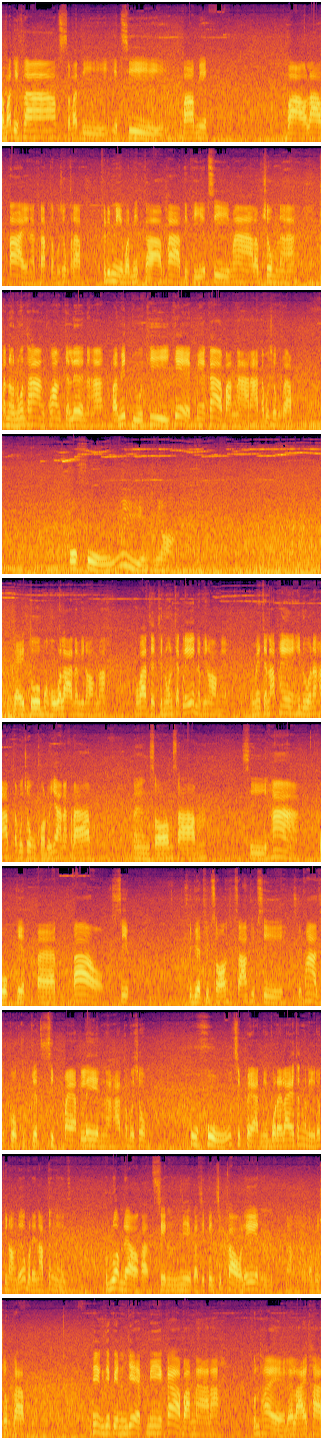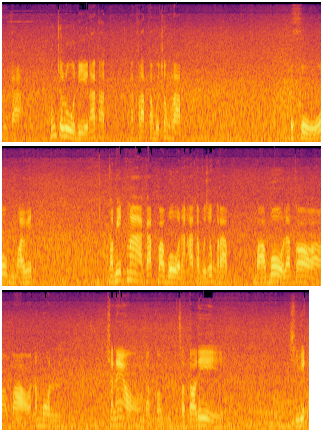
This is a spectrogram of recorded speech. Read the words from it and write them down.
สวัสดีครับ สวัสดี FC บาเมดบาวลาวใต้นะครับท่านผู้ชมครับ คลิปนี้บาวเมดกับภาพีพีเอฟซีมารับชมนะฮะถนนคนทางความเจริญนะฮะบาวเมดอยู่ที่แยกเมกาบางนานะท่านผู้ชมครับ โอ้โหพี่น้องใหญ่โตมโหฬารนะพี่น้องเนาะเพราะว่าถนนจักรเล่นนะพี่น้องเนี่ยผมจะนับให้ให้ดูนะครับท่านผู้ชมขออนุญาตนะครับหนึ่งสองสามสี่ห้า หกเจ็ดแปดเก้าสิบสิบเอ็ดสิบสองสิบสามสิบสี่สิบห้าสิบหกสิบเจ็ดสิบแปดเลนนะฮะท่านผู้ชมโอ้โหสิบแปดนี่บริไลทั้งอันนี้แล้วพี่น้องเด้อบรินับทั้งนี้ผมร่วมแล้วครับเส้นนี่ก็จะเป็นสิบเก้าเลนนะฮะท่านผู้ชมครับนี่ก็จะเป็นแยกเมกาบางนานะคนไทยหลายๆท่านกะคงจะรู้ดีนะท่านนะครับท่านผู้ชมครับโอ้โหมามิดมามิดมากครับบาโบนะครับท่านผู้ชมครับบาโบแล้วก็บาวน้ำมนต์ ชาแนลแล้วก็สตอรี่ชีวิต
